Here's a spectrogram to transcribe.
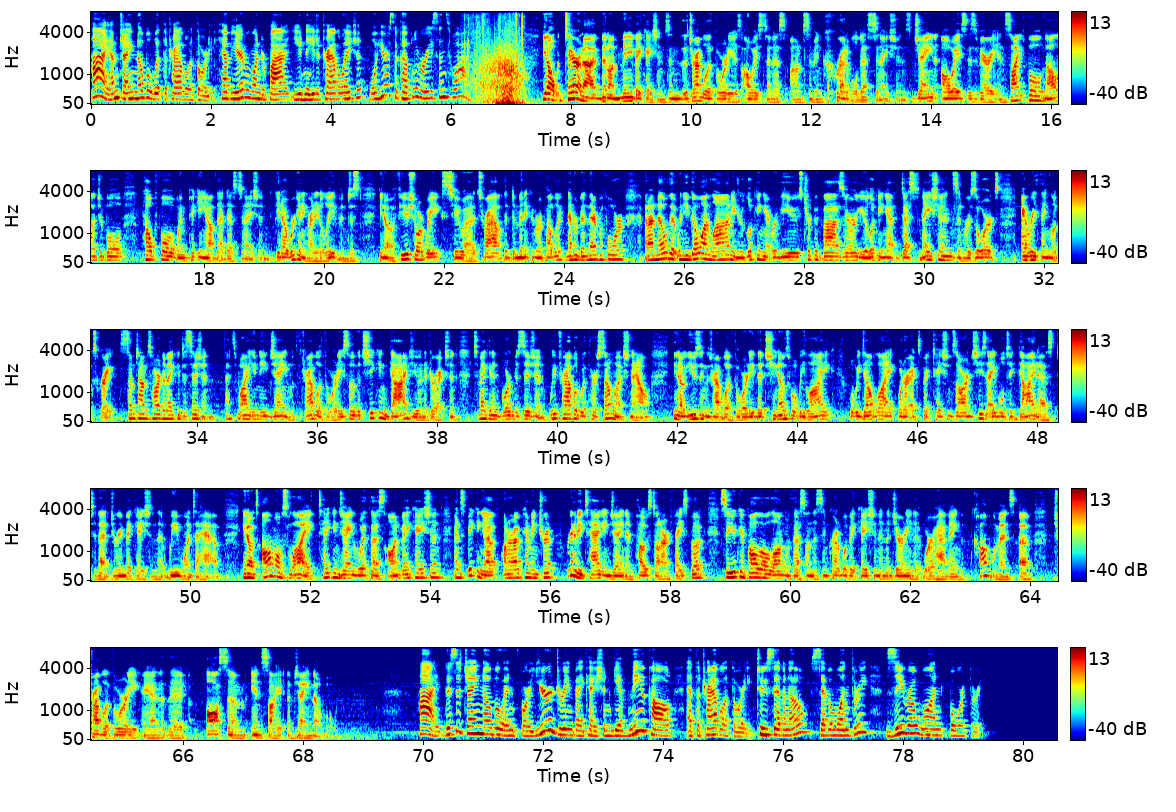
Hi, I'm Jane Noble with the Travel Authority. Have you ever wondered why you need a travel agent? Well, here's a couple of reasons why. You know, Tara and I have been on many vacations, and the Travel Authority has always sent us on some incredible destinations. Jane always is very insightful, knowledgeable, helpful when picking out that destination. You know, we're getting ready to leave in just, you know, a few short weeks to uh, try out the Dominican Republic. Never been there before. And I know that when you go online and you're looking at reviews, TripAdvisor, you're looking at destinations and resorts, everything looks great. Sometimes hard to make a decision. That's why you need Jane with the Travel Authority so that she can guide you in a direction to make an informed decision. We've traveled with her so much now, you know, using the Travel Authority that she knows what we like, what we don't like, what our expectations are, and she's able to guide us to that dream vacation that we want to have. You know, it's almost like taking Jane with us on vacation. And speaking of, on our upcoming trip, we're going to be tagging Jane and post on our Facebook so you can follow along with us on this incredible vacation and the journey that we're having. Compliments of the Travel Authority and the awesome insight of Jane Noble. Hi, this is Jane Noble, and for your dream vacation, give me a call at the Travel Authority, 270 713 0143.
